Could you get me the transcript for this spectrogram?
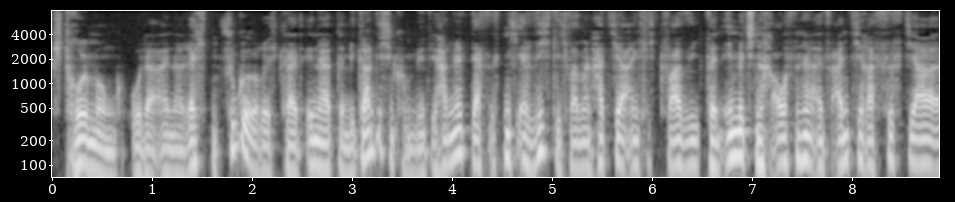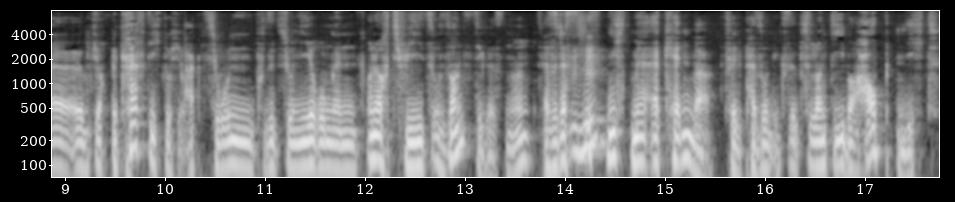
Strömung oder einer rechten Zugehörigkeit innerhalb der migrantischen Community handelt, das ist nicht ersichtlich, weil man hat ja eigentlich quasi sein Image nach außen her als Antirassist ja äh, irgendwie auch bekräftigt durch Aktionen, Positionierungen und auch Tweets und sonstiges. Ne? Also das mhm. ist nicht mehr erkennbar für die Person XY, die überhaupt nicht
